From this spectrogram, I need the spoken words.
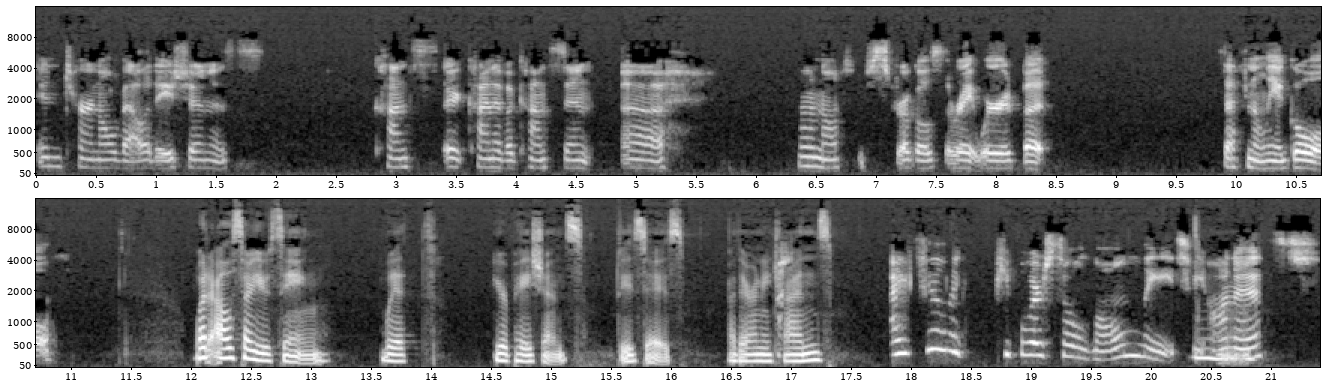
internal validation is const, kind of a constant. Uh, I don't know if struggle is the right word, but definitely a goal. What else are you seeing with your patients these days? Are there any trends? I feel like people are so lonely, to be mm. honest.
